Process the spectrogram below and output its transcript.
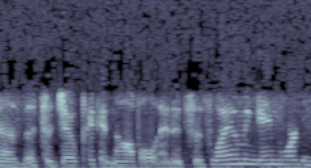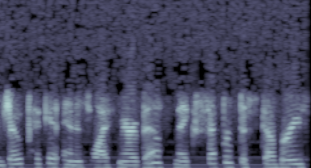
uh, it's a Joe Pickett novel, and it says Wyoming game warden Joe Pickett and his wife Mary Beth make separate discoveries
